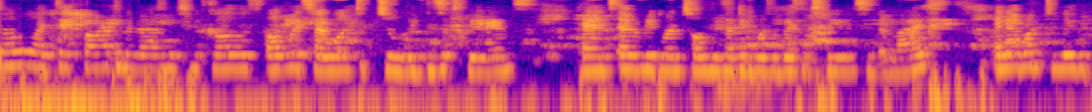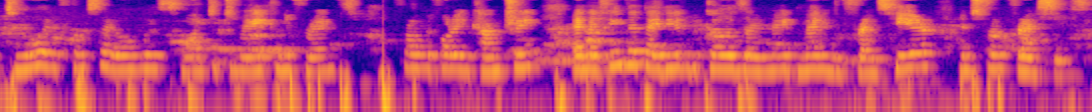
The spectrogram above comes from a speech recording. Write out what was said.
So I take part in Erasmus because always I wanted to live this experience, and everyone told me that it was the best experience in their life, and I want to live it too. And of course, I always wanted to make new friends from a foreign country, and I think that I did because I made many new friends here and strong friendships.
